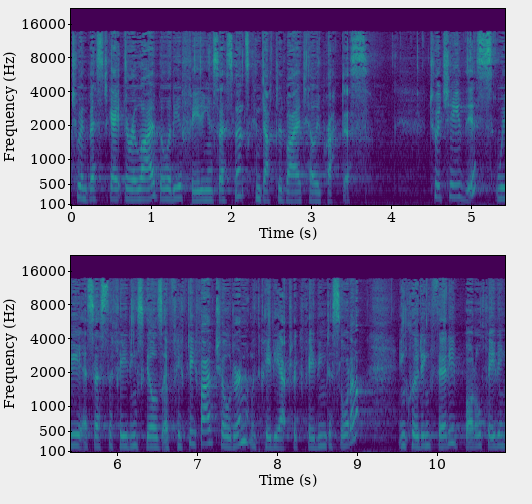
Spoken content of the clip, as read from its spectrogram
to investigate the reliability of feeding assessments conducted via telepractice. To achieve this, we assess the feeding skills of 55 children with paediatric feeding disorder, including 30 bottle feeding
